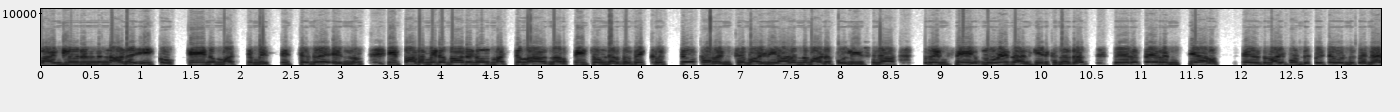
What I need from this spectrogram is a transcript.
ബാംഗ്ലൂരിൽ നിന്നാണ് ഈ കൊക്കൈനും മറ്റും എത്തിച്ചത് എന്നും ഈ പണമിടപാടുകൾ മറ്റും നടത്തിയിട്ടുണ്ടായിരുന്നത് ക്രിപ്റ്റോ കറൻസി വഴിയാണെന്നുമാണ് പോലീസിന് റിൻസി മൊഴി നൽകിയിരിക്കുന്നത്. നേരത്തെ റിൻസി അറസ്റ്റ് ചെയ്തതുമായി ബന്ധപ്പെട്ടുകൊണ്ട് തന്നെ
